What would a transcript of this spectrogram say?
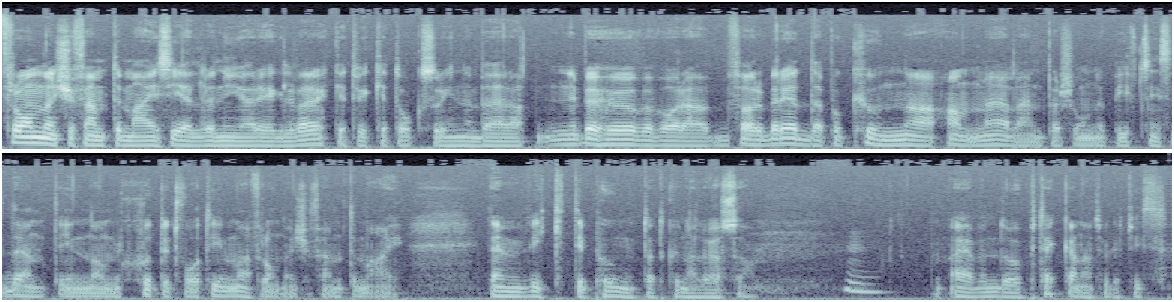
från den 25 maj så gäller det nya regelverket vilket också innebär att ni behöver vara förberedda på att kunna anmäla en personuppgiftsincident inom 72 timmar från den 25 maj. Det är en viktig punkt att kunna lösa. Mm. Även då upptäcka naturligtvis.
